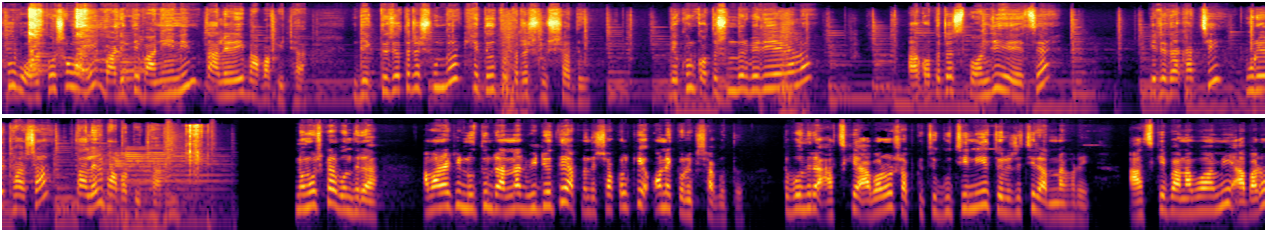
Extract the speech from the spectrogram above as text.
খুব অল্প সময়ে বাড়িতে বানিয়ে নিন তালের এই ভাপা পিঠা। দেখতে যতটা সুন্দর, খেতেও ততটা সুস্বাদু। দেখুন কত সুন্দর বেরিয়ে গেল। আর কতটা স্পঞ্জি হয়েছে। কেটে দেখাচ্ছি পুরে ঠাসা তালের ভাপা পিঠা। নমস্কার বন্ধুরা, আমার একটি নতুন রান্নার ভিডিওতে আপনাদের সকলকে অনেক অনেক স্বাগত। তো বন্ধুরা, আজকে আবারও সব কিছু গুছিয়ে নিয়ে চলে এসেছি রান্নাঘরে। আজকে বানাবো আমি আবারও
